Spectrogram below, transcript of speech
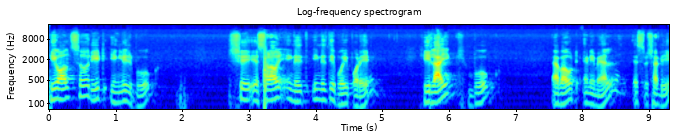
He also read English book সে এছাড়াও ইংরেজি ইংরেজি বই পড়ে। He like book about animal specially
